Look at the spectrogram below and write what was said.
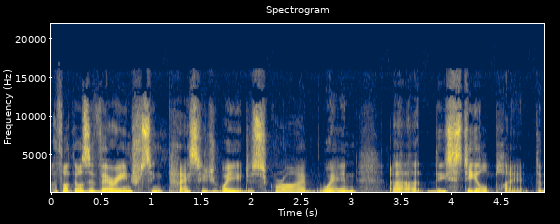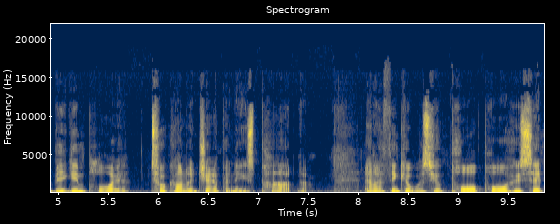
I thought there was a very interesting passage where you describe when uh, the steel plant, the big employer, took on a Japanese partner. And I think it was your Papaw who said,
